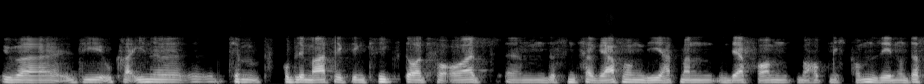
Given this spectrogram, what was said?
über die Ukraine-Problematik, den Krieg dort vor Ort. Ähm, das sind Verwerfungen, die hat man in der Form überhaupt nicht kommen sehen. Und das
